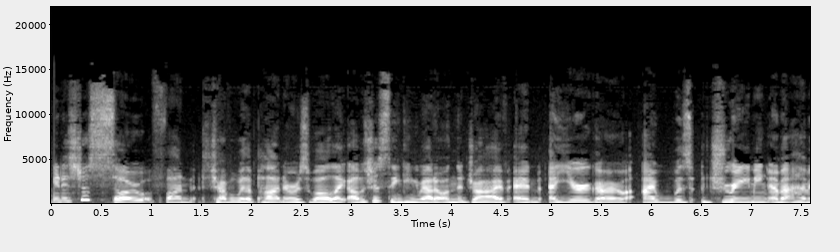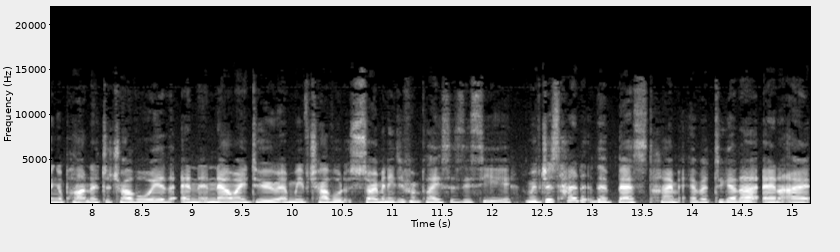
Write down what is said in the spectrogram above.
It is just so fun to travel with a partner as well. Like I was just thinking about it on the drive and a year ago I was dreaming about having a partner to travel with and, and now I do and we've traveled so many different places this year. We've just had the best time ever together and I,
